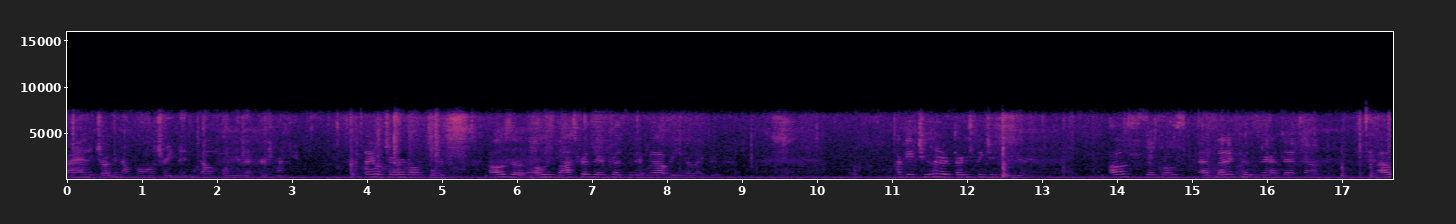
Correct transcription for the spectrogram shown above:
I had a drug and alcohol treatment in California that cursed my kidney. I am Gerald R. Ford. I was the only vice president and president without being elected. I gave 230 speeches a year. I was the most athletic president at that time. I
